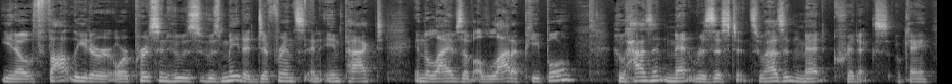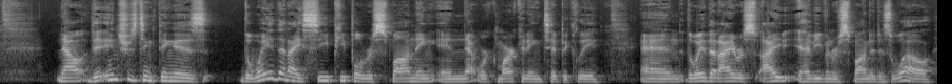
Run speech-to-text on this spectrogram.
you know thought leader or person who's who's made a difference and impact in the lives of a lot of people who hasn't met resistance who hasn't met critics okay now the interesting thing is the way that I see people responding in network marketing typically, and the way that I res- I have even responded as well,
